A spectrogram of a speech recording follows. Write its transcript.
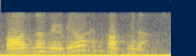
Pause the video and copy the answer.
